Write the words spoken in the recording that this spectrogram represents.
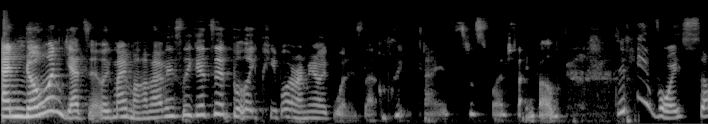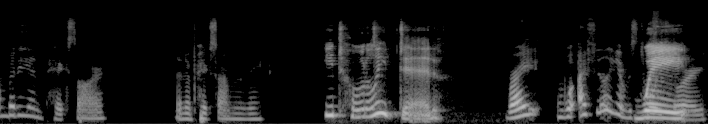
And no one gets it. Like my mom obviously gets it, but like people around me are like, what is that? I'm like, guys, just watch Seinfeld. Did he voice somebody in Pixar? In a Pixar movie? He totally did. Right. Well, I feel like it was. Toy Wait. Story.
